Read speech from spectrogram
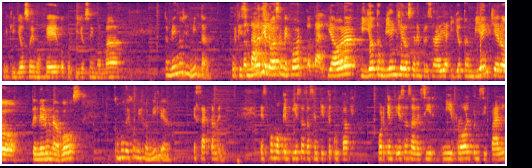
porque yo soy mujer o porque yo soy mamá, también nos limitan, porque Total. si nadie lo hace mejor, Total. y ahora, y yo también quiero ser empresaria, y yo también quiero tener una voz, ¿cómo dejo mi familia? Exactamente, es como que empiezas a sentirte culpable, porque empiezas a decir, mi rol principal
